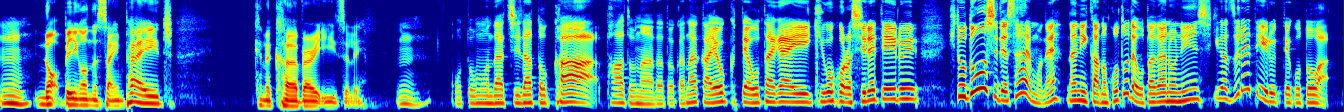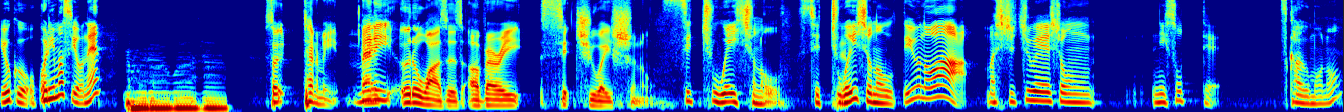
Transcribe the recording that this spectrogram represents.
うん not being on the same page can occur very easily. うんお友達だとかパートナーだとか仲良くてお互い気心知れている人同士でさえもね何かのことでお互いの認識がずれているってことはよく起こりますよね So, tell me, many Urawazas are very situational. situational situational っていうのは、まあ、シチュエーションに沿って使うもの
